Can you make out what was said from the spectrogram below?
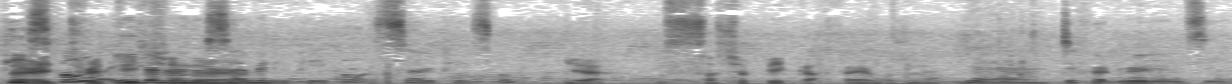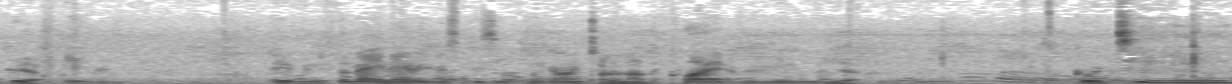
Peaceful, even though there's so many people, it's so peaceful. Yeah, such a big cafe, wasn't it? Yeah, different rooms. You could yeah. even, even if the main area was busy, you can go into uh -huh. another uh-huh. quiet room. And yeah. Good tea,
